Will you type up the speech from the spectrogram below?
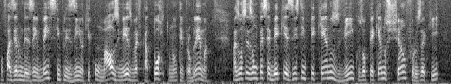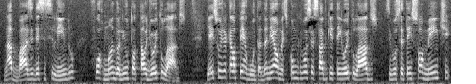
vou fazer um desenho bem simplesinho aqui com o mouse mesmo, vai ficar torto, não tem problema, mas vocês vão perceber que existem pequenos vincos ou pequenos chanfros aqui na base desse cilindro, formando ali um total de oito lados. E aí surge aquela pergunta, Daniel, mas como que você sabe que tem oito lados se você tem somente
